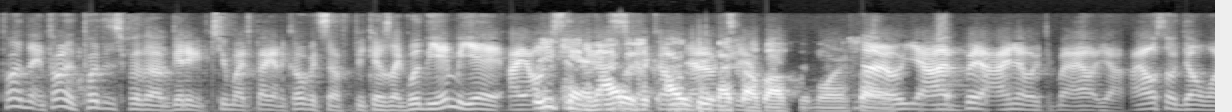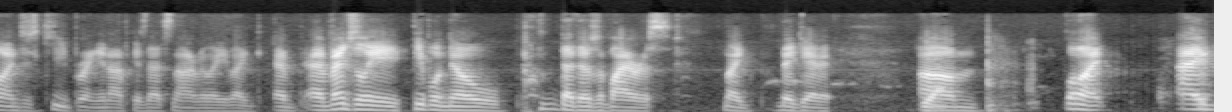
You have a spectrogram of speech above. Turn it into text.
Trying to, I'm trying to put this without getting too much back into COVID stuff because like with the NBA, I You honestly can. think I was I was to- myself off a bit more. No, Sorry. yeah, I, but I know. But I, yeah, I also don't want to just keep bringing it up because that's not really like. Eventually, people know that there's a virus. Like they get it. Yeah. Um, but I,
